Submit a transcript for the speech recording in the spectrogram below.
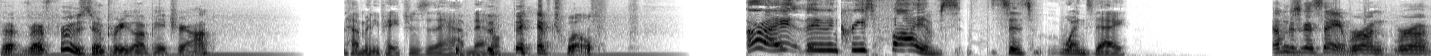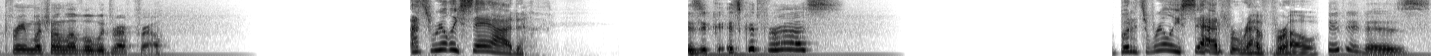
Rev, Pro is doing pretty good on Patreon. How many patrons do they have now? they have twelve. All right, they've increased fives since Wednesday. I'm just gonna say we're on we're on pretty much on level with Rev Pro. That's really sad. Is it? It's good for us. But it's really sad for Rev Pro. It, it is.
